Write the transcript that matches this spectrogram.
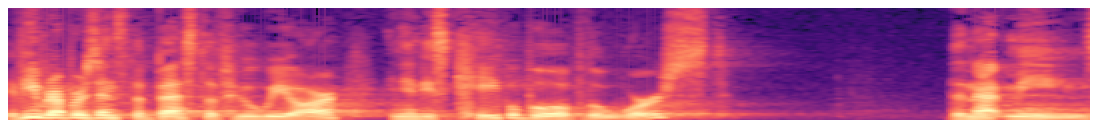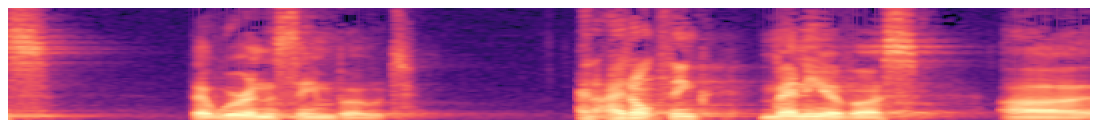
if he represents the best of who we are, and yet he's capable of the worst, then that means that we're in the same boat. And I don't think many of us uh,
